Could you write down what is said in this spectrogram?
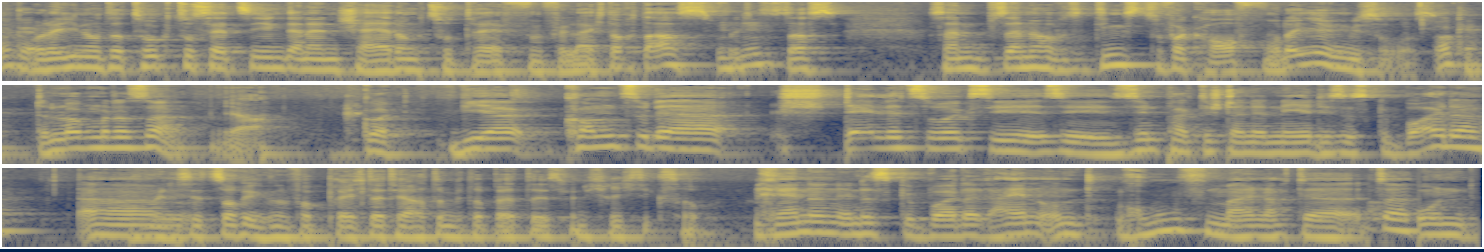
Mhm. Okay. Oder ihn unter Druck zu setzen, irgendeine Entscheidung zu treffen. Vielleicht auch das. Vielleicht Mhm. ist das sein, seine Dings zu verkaufen oder irgendwie sowas. Okay, dann loggen wir das an. Ja. Gut, wir kommen zu der Stelle zurück. Sie, sie sind praktisch in der Nähe dieses Gebäude, ähm, Wenn es jetzt doch irgendein verbrechter Theatermitarbeiter ist, wenn ich richtig sage. rennen in das Gebäude rein und rufen mal nach der Und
